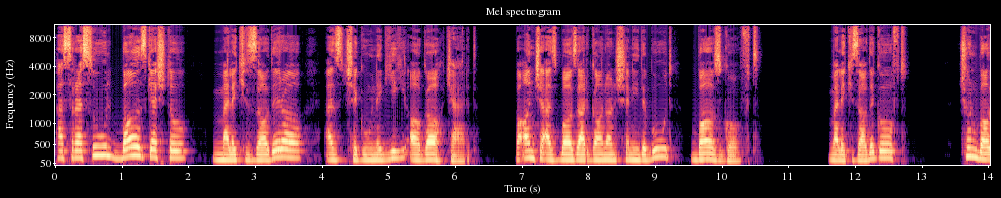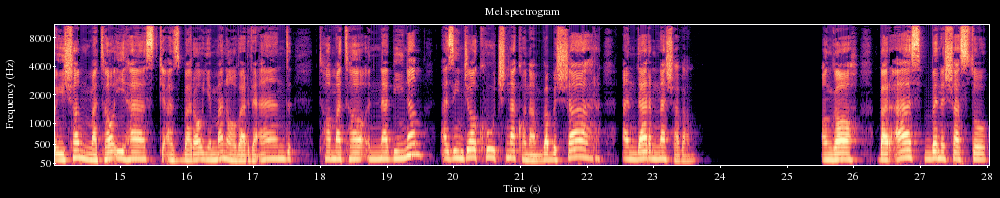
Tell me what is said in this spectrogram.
پس رسول بازگشت و ملک زاده را از چگونگی آگاه کرد و آنچه از بازرگانان شنیده بود باز گفت. ملک زاده گفت چون با ایشان متاعی هست که از برای من آورده اند تا متا نبینم از اینجا کوچ نکنم و به شهر اندر نشوم. آنگاه بر اسب بنشست و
